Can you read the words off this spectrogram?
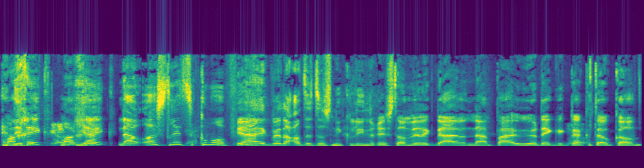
Mag ik? Mag Ja? ik? Nou, Astrid, kom op. Ja, ik ben er altijd als Nicolien er is. Dan wil ik na, na een paar uur denk ik dat ik het ook kan.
